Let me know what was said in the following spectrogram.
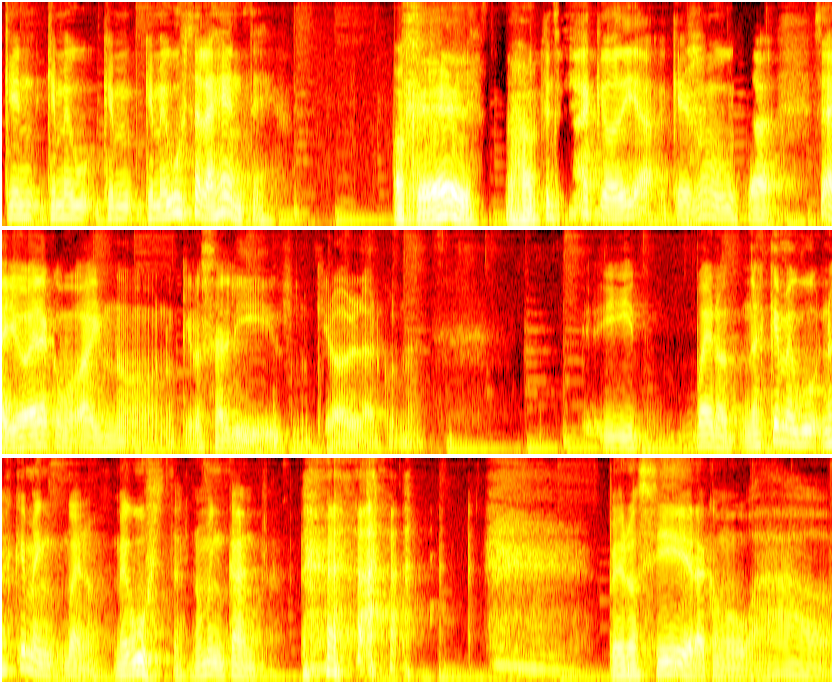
Que, me, que me gusta la gente. Ok. Pensaba que odia, que no me gusta. O sea, yo era como, ay, no, no quiero salir, no quiero hablar con nadie. Y bueno, no es que me no es que me, bueno, me gusta, no me encanta. Pero sí, era como, wow,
